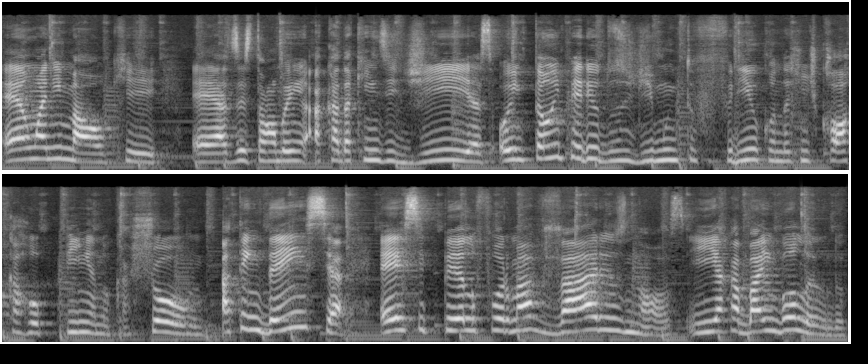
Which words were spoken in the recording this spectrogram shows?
é um animal que é, às vezes toma banho a cada 15 dias, ou então em períodos de muito frio, quando a gente coloca roupinha no cachorro, a tendência é esse pelo formar vários nós e acabar embolando,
